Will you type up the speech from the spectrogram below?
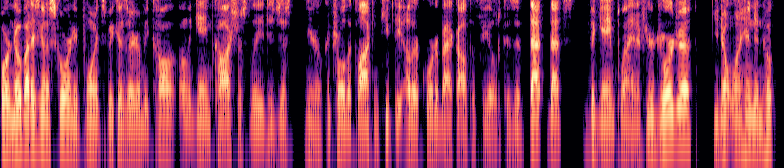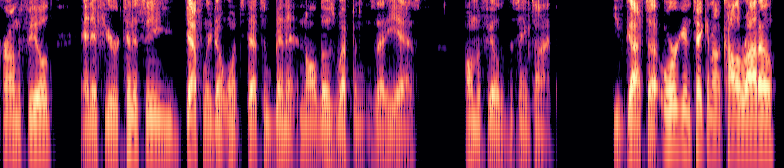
or nobody's going to score any points because they're going to be calling the game cautiously to just, you know, control the clock and keep the other quarterback off the field. Cause that, that's the game plan. If you're Georgia, you don't want Hendon Hooker on the field. And if you're Tennessee, you definitely don't want Stetson Bennett and all those weapons that he has on the field at the same time. You've got uh, Oregon taking on Colorado.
